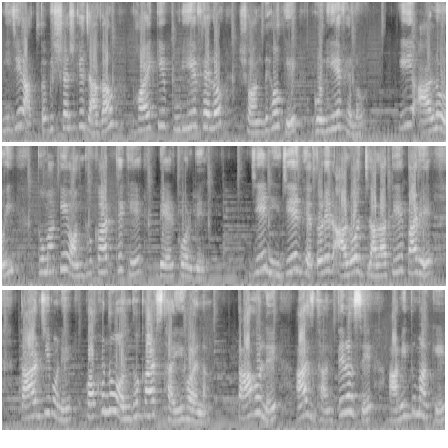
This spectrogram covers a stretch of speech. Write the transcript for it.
নিজের আত্মবিশ্বাসকে জাগাও, ভয়কে পুড়িয়ে ফেলো, সন্দেহকে গলিয়ে ফেলো। এই আলোই তোমাকে অন্ধকার থেকে বের করবে। যে নিজের ভেতরের আলো জ্বালাতে পারে, তার জীবনে কখনো অন্ধকার স্থায়ী হয় না। তাহলে আজ ধানতেরাসে আমি তোমাকে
